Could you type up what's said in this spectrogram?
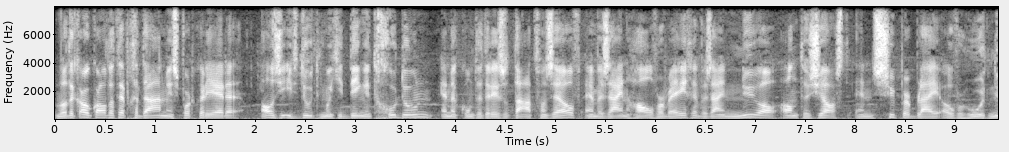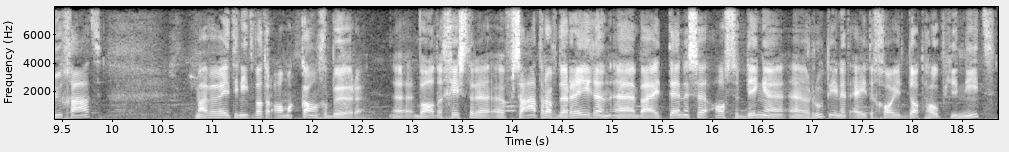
Wat ik ook altijd heb gedaan in mijn sportcarrière. Als je iets doet, moet je dingen goed doen. En dan komt het resultaat vanzelf. En we zijn halverwege. We zijn nu al enthousiast en super blij over hoe het nu gaat. Maar we weten niet wat er allemaal kan gebeuren. Uh, we hadden gisteren, of zaterdag, de regen uh, bij tennissen. Als er dingen roet in het eten gooien, dat hoop je niet.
